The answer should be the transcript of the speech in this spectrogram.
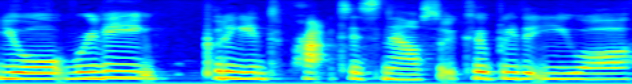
You're really putting into practice now. So it could be that you are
